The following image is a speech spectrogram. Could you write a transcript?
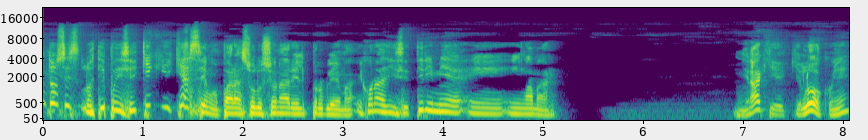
Entonces los tipos dicen, ¿qué, qué, hacemos para solucionar el problema? Y Jonás dice, tíreme en, en la mar. Mira qué, qué loco, ¿eh?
